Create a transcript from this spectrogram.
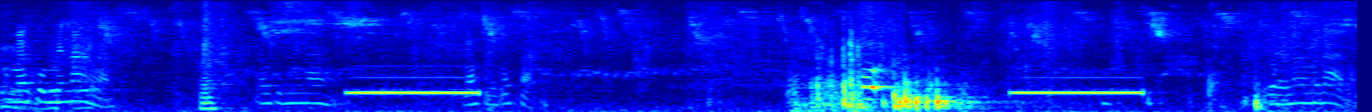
ทำไมคุณไม่นั่งอะฮะแล้วคุณไม่นั่ง แล้วคุณก็ใส่เลยนั่งไม่ได้หรอ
